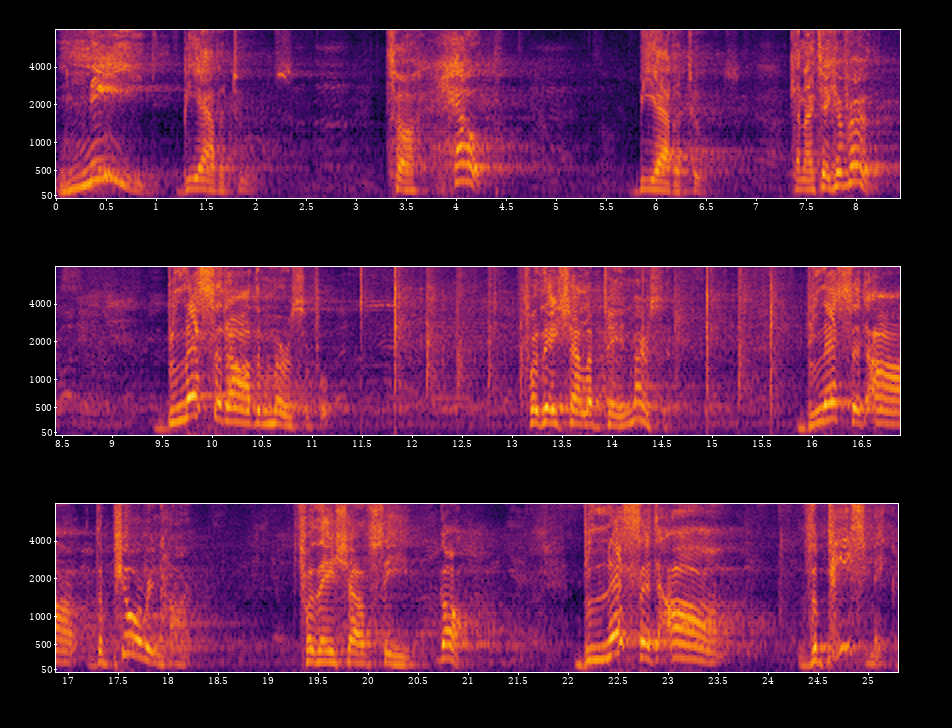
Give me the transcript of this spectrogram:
need beatitudes to help beatitudes, can I take it further? Blessed are the merciful, for they shall obtain mercy. Blessed are the pure in heart, for they shall see God. Blessed are the peacemakers,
